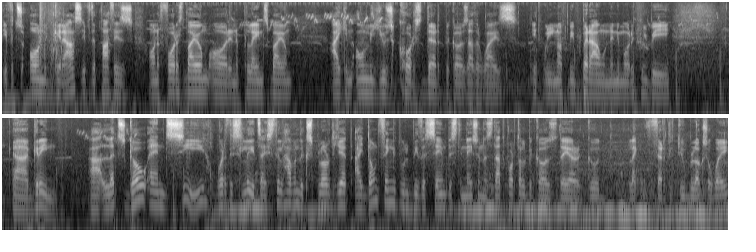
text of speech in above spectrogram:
if it's on grass, if the path is on a forest biome or in a plains biome, I can only use coarse dirt because otherwise it will not be brown anymore. It will be uh, green. Uh, let's go and see where this leads. I still haven't explored yet. I don't think it will be the same destination as that portal because they are good like 32 blocks away.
